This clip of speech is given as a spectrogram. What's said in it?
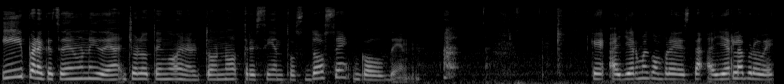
Y para que se den una idea, yo lo tengo en el tono 312 Golden. Que ayer me compré esta, ayer la probé,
